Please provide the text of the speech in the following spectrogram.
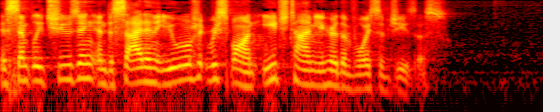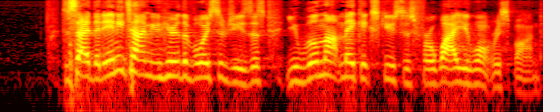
is simply choosing and deciding that you will respond each time you hear the voice of Jesus. Decide that anytime you hear the voice of Jesus, you will not make excuses for why you won't respond.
